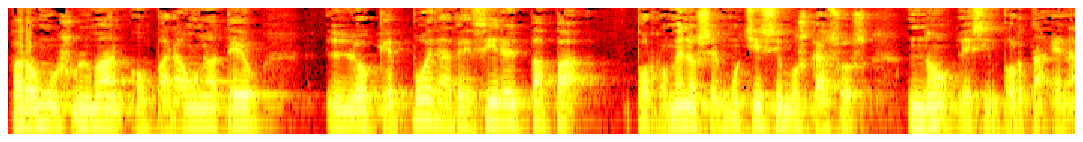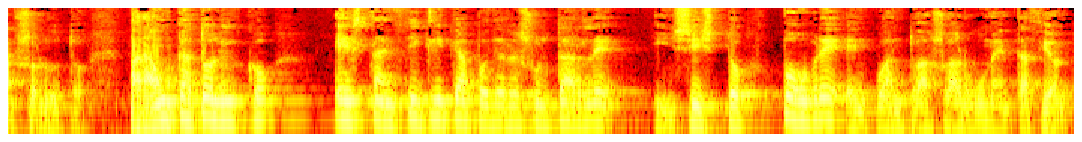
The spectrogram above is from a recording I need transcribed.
Para un musulmán o para un ateo, lo que pueda decir el Papa, por lo menos en muchísimos casos, no les importa en absoluto. Para un católico, esta encíclica puede resultarle, insisto, pobre en cuanto a su argumentación.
